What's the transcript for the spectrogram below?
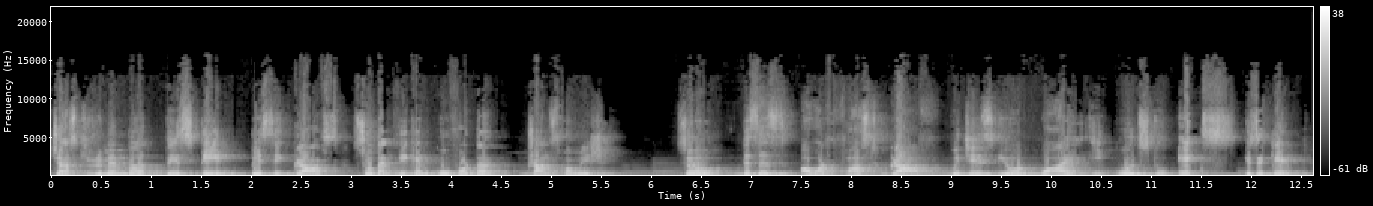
just remember these 10 basic graphs so that we can go for the transformation. So this is our first graph which is your y equals to x. Is it clear?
